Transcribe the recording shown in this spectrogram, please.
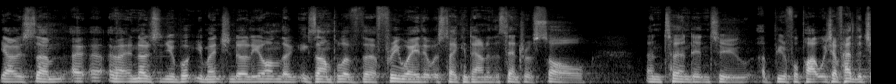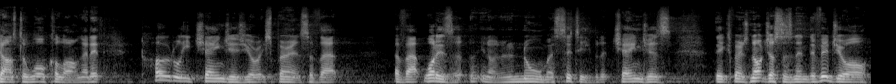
Yeah, I, was, um, I, I, noticed in your book you mentioned early on the example of the freeway that was taken down in the center of Seoul and turned into a beautiful park, which I've had the chance to walk along, and it totally changes your experience of that, of that what is it, you know, an enormous city, but it changes the experience not just as an individual,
